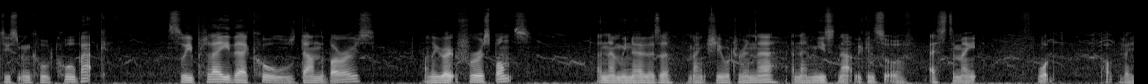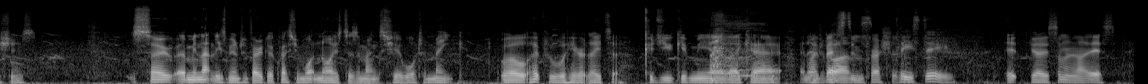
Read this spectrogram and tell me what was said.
do something called callback. So we play their calls down the burrows, and we wait for a response, and then we know there's a Manx shearwater in there, and then using that we can sort of estimate what the population is. So, I mean, that leads me on to a very good question. What noise does a Manx shearwater make? Well, hopefully we'll hear it later. Could you give me a, like a, an My best impression. Please do. It goes something like this.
